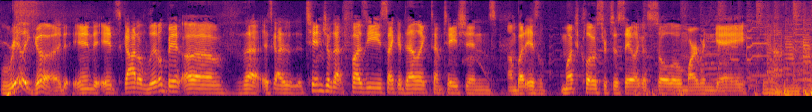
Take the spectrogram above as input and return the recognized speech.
really good, and it's got a little bit of that. It's got a tinge of that fuzzy psychedelic Temptations, um, but is much closer to say like a solo Marvin Gaye. Yeah.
